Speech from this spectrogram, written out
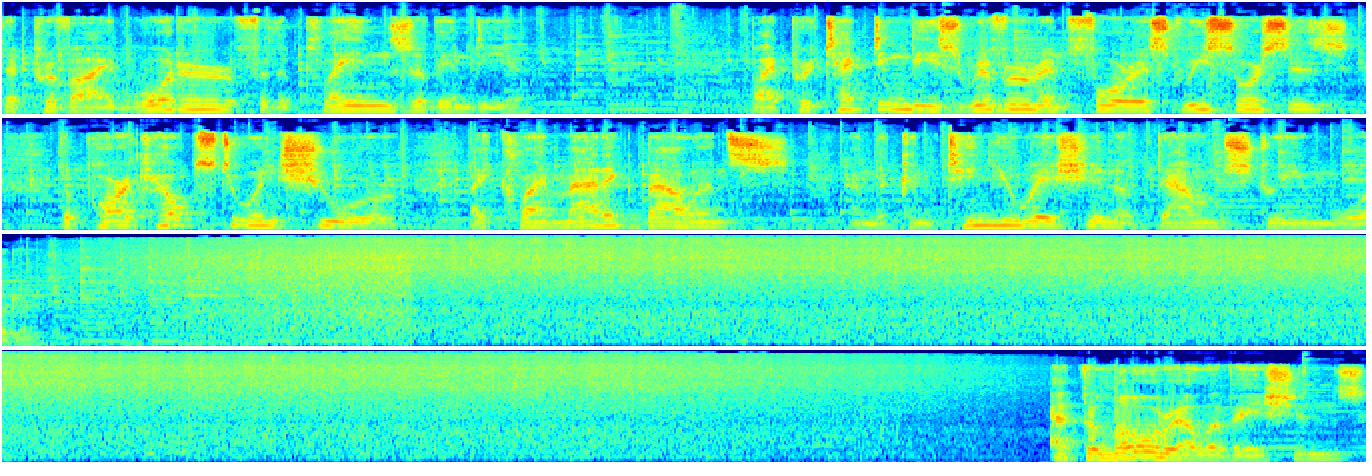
that provide water for the plains of India. By protecting these river and forest resources, the park helps to ensure a climatic balance and the continuation of downstream water. At the lower elevations,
